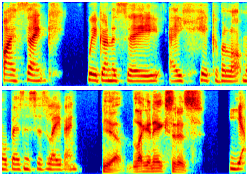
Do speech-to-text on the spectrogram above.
I think we're going to see a heck of a lot more businesses leaving. Yeah, like an exodus. Yeah.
